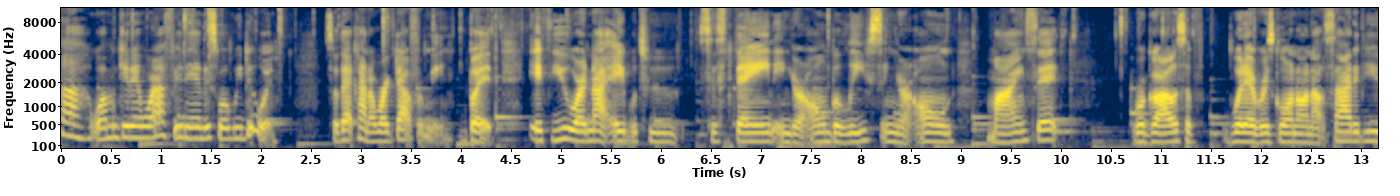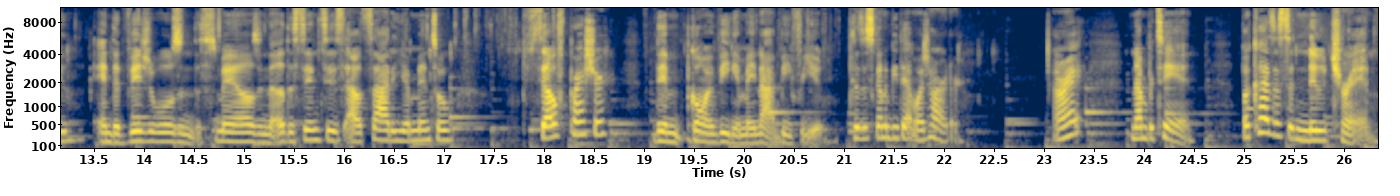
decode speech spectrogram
huh, well, I'm gonna get in where I fit in. This is what we doing. So that kind of worked out for me. But if you are not able to sustain in your own beliefs, in your own mindset, regardless of whatever is going on outside of you, and the visuals and the smells and the other senses outside of your mental self pressure, then going vegan may not be for you because it's going to be that much harder. All right. Number 10, because it's a new trend.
